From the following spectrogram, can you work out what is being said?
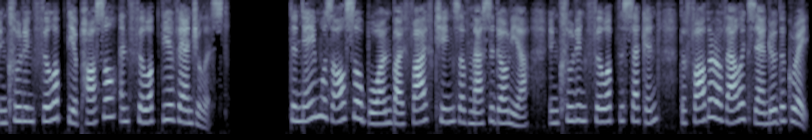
including Philip the Apostle and Philip the Evangelist. The name was also borne by five kings of Macedonia, including Philip II, the father of Alexander the Great.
